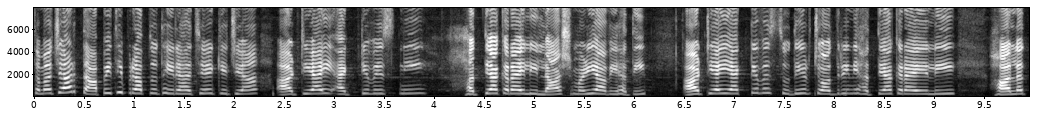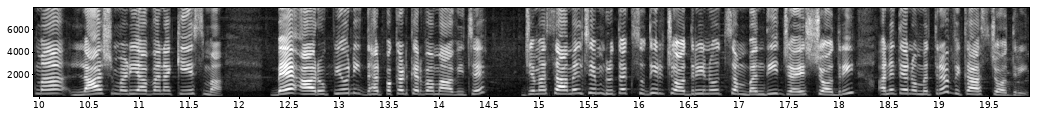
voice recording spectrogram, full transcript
સમાચાર તાપીથી પ્રાપ્ત થઈ રહ્યા છે કે જ્યાં આરટીઆઈ એક્ટિવિસ્ટની હત્યા કરાયેલી લાશ મળી આવી હતી. આરટીઆઈ એક્ટિવિસ્ટ સુધીર ચૌધરીની હત્યા કરાયેલી હાલતમાં લાશ મળી આવવાના કેસમાં બે આરોપીઓની ધરપકડ કરવામાં આવી છે. જેમાં સામેલ છે મૃતક સુધીર ચૌધરીનો સંબંધી જયેશ ચૌધરી અને તેનો મિત્ર વિકાસ ચૌધરી.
